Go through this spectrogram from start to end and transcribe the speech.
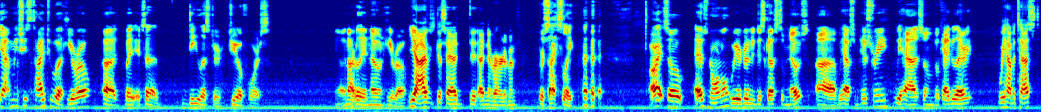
Yeah, I mean she's tied to a hero, uh, but it's a D-lister, Geoforce. You know, not really a known hero. Yeah, I was gonna say I did, I'd never heard of him. Precisely. All right, so as normal, we are going to discuss some notes. Uh, we have some history. We have some vocabulary. We have a test.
